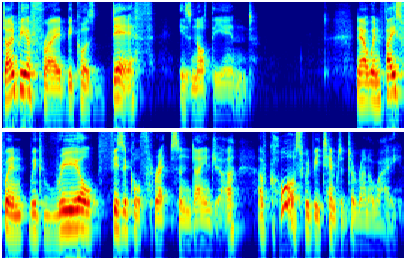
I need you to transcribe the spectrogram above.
don't be afraid because death is not the end. Now, when faced when, with real physical threats and danger, of course we'd be tempted to run away.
